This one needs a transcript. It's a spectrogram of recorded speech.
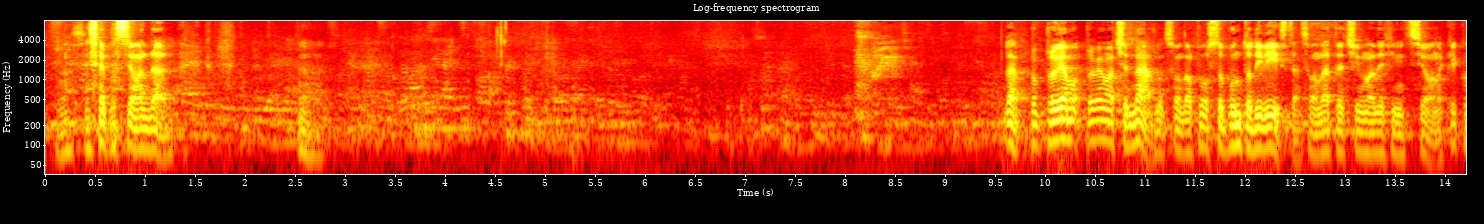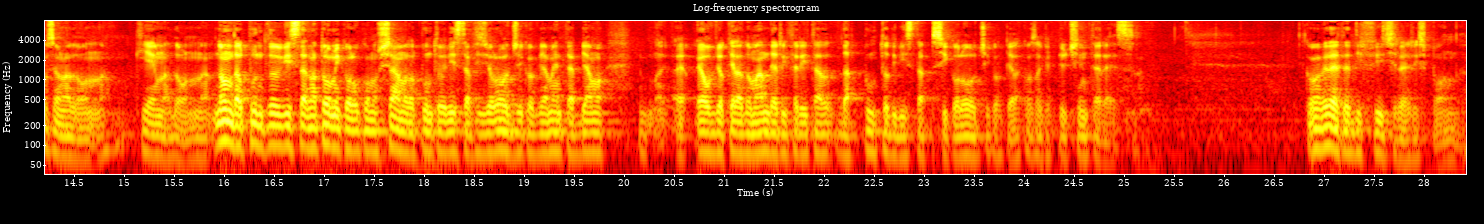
Se possiamo andare. Proviamo, proviamo, a accennarlo, insomma, dal nostro punto di vista, insomma, dateci una definizione. Che cos'è una donna? Chi è una donna? Non dal punto di vista anatomico lo conosciamo, dal punto di vista fisiologico ovviamente abbiamo, è ovvio che la domanda è riferita dal punto di vista psicologico, che è la cosa che più ci interessa. Come vedete è difficile rispondere,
